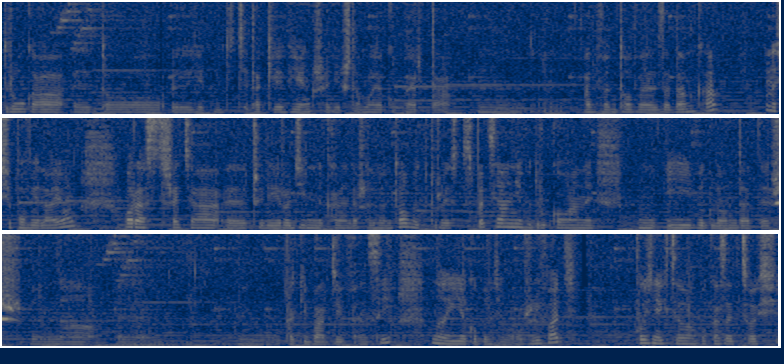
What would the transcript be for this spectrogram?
Druga y, to, y, jak widzicie, takie większe niż ta moja koperta, mm, adwentowe zadanka. One się powielają. Oraz trzecia, czyli rodzinny kalendarz adwentowy, który jest specjalnie wydrukowany mm, i wygląda też na taki bardziej fancy. No i jego będziemy używać. Później chcę Wam pokazać coś, y,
